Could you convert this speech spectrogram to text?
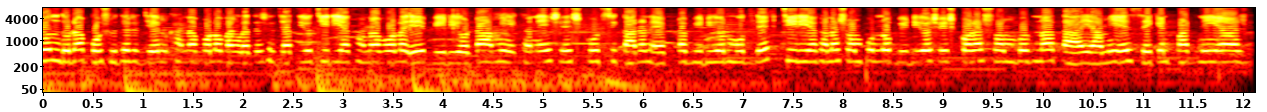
বন্ধুরা, পশুদের জেলখানা বলো, বাংলাদেশের জাতীয় চিড়িয়াখানা বলো, এই ভিডিওটা আমি এখানেই শেষ করছি, কারণ একটা ভিডিওর মধ্যে চিড়িয়াখানা সম্পূর্ণ ভিডিও শেষ করা সম্ভব না, তাই আমি এই সেকেন্ড পার্ট নিয়ে আসব,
